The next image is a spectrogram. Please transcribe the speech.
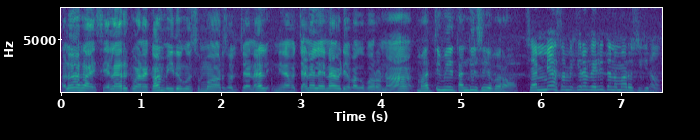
ஹலோ ஹாய்ஸ் எல்லாருக்கும் வணக்கம். இது உங்கள் சும்மா ஒரு சொல் சேனல் இன்னி நம்ம சேனலில் என்ன வீடியோ பார்க்க போகிறோம்னா மத்தி மீன் தந்தூரி செய்ய போகிறோம் செம்மையா சமைக்கிற வெறித்தனமா ருசிக்கிறோம்.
